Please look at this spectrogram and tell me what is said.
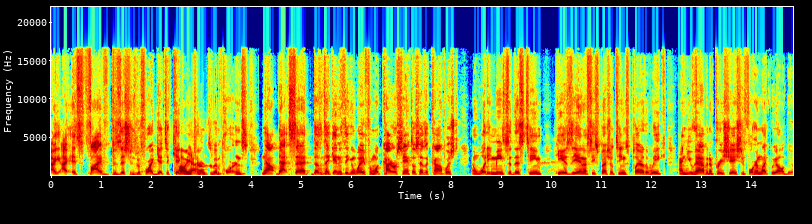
I, I it's five positions before I get to kick oh, yeah. in terms of importance. Now that said, it doesn't take anything away from what Cairo Santos has accomplished and what he means to this team. He is the NFC Special Teams Player of the Week, and you have an appreciation for him like we all do.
